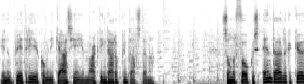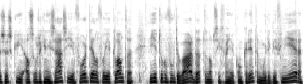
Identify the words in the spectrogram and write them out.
en hoe beter je je communicatie en je marketing daarop kunt afstemmen. Zonder focus en duidelijke keuzes kun je als organisatie je voordelen voor je klanten en je toegevoegde waarde ten opzichte van je concurrenten moeilijk definiëren.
